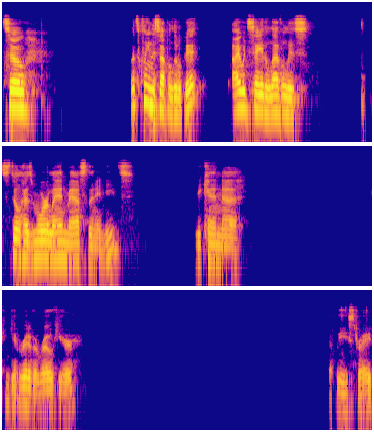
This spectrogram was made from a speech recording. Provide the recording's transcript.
So let's clean this up a little bit. I would say the level is still has more land mass than it needs. We can uh, can get rid of a row here. At least, right?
